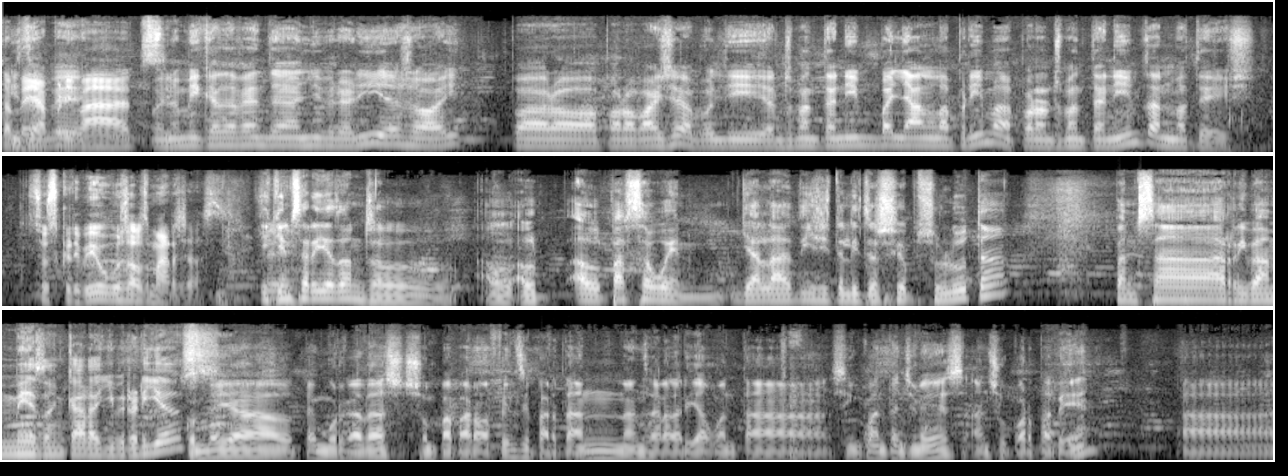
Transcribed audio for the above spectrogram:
També hi ha privats. Una mica de venda en llibreries, oi? Però, però vaja, vull dir, ens mantenim ballant la prima, però ens mantenim tanmateix. Subscriviu-vos als marges. I quin seria, doncs, el, el, el, el pas següent? Hi ha la digitalització absoluta, pensar arribar més encara a llibreries... Com deia el Pep Morgades, som paperòfils i per tant ens agradaria aguantar 50 anys més en suport paper. Uh,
